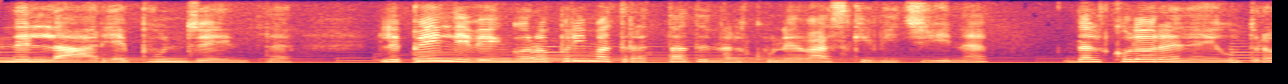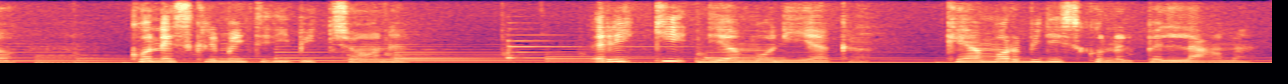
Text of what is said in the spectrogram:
nell'aria è pungente. Le pelli vengono prima trattate in alcune vasche vicine dal colore neutro, con escrementi di piccione, ricchi di ammoniaca che ammorbidiscono il pellame.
